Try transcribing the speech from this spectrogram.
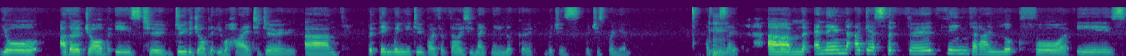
your other job is to do the job that you were hired to do. Um, but then when you do both of those, you make me look good, which is which is brilliant. Obviously. Mm. Um, and then I guess the third thing that I look for is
